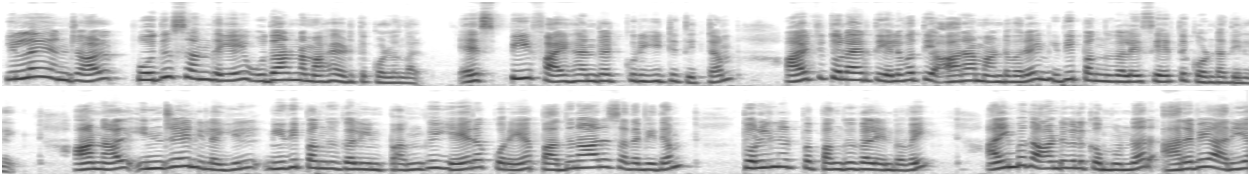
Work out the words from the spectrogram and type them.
இல்லை என்றால் பொது சந்தையை உதாரணமாக எடுத்துக்கொள்ளுங்கள் எஸ்பி ஃபைவ் ஹண்ட்ரட் குறியீட்டு திட்டம் ஆயிரத்தி தொள்ளாயிரத்தி எழுவத்தி ஆறாம் ஆண்டு வரை நிதி பங்குகளை சேர்த்து கொண்டதில்லை. ஆனால் இன்றைய நிலையில் நிதி பங்குகளின் பங்கு ஏறக்குறைய பதினாறு சதவீதம் தொழில்நுட்ப பங்குகள் என்பவை ஐம்பது ஆண்டுகளுக்கு முன்னர் அறவே அறிய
